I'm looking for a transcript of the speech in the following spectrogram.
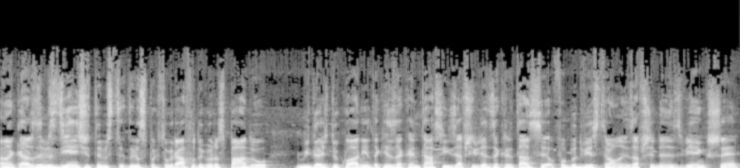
A na każdym zdjęciu tym, tego spektrografu, tego rozpadu, widać dokładnie takie zakrętasy. I zawsze widać zakrętasy w obydwie strony. Zawsze jeden jest większy,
